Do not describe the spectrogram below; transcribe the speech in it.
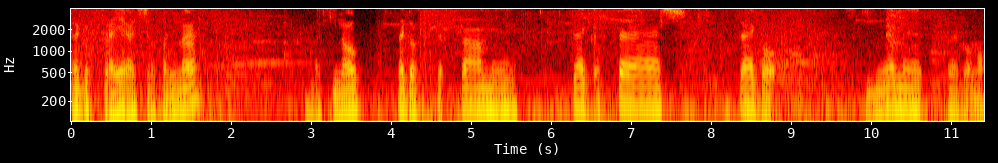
Tego frajera jeszcze rozwalimy. Zginął. Tego zdeptamy. Tego też. Tego zginiemy. Tego no.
